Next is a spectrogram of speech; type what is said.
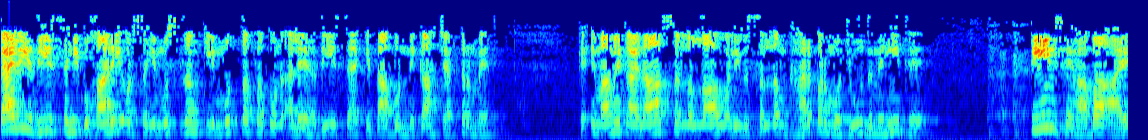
پہلی حدیث صحیح بخاری اور صحیح مسلم کی متفقن علیہ حدیث ہے کتاب النکاح چیپٹر میں کہ امام کائنات صلی اللہ علیہ وسلم گھر پر موجود نہیں تھے۔ تین صحابہ آئے۔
